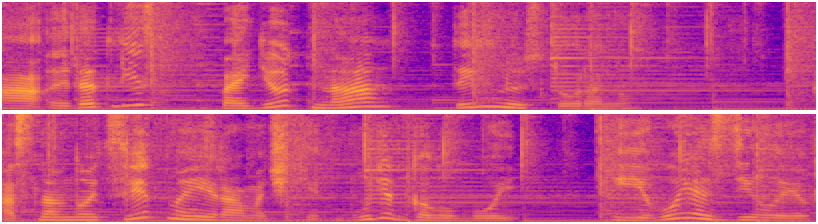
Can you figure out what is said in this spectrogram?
А этот лист пойдет на тыльную сторону. Основной цвет моей рамочки будет голубой, и его я сделаю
